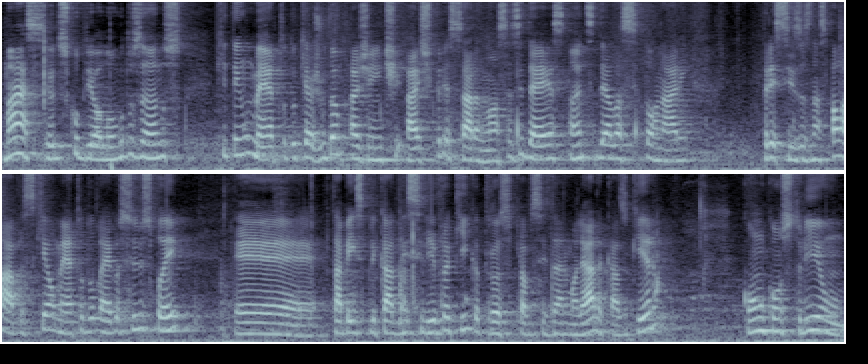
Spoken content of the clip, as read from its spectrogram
Mas eu descobri ao longo dos anos que tem um método que ajuda a gente a expressar as nossas ideias antes delas se tornarem precisas nas palavras, que é o método Lego Serious Play. Está é, tá bem explicado nesse livro aqui, que eu trouxe para vocês darem uma olhada, caso queiram. Como construir um,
